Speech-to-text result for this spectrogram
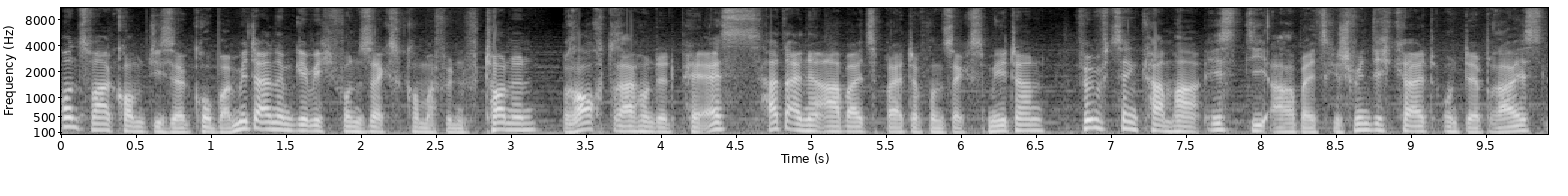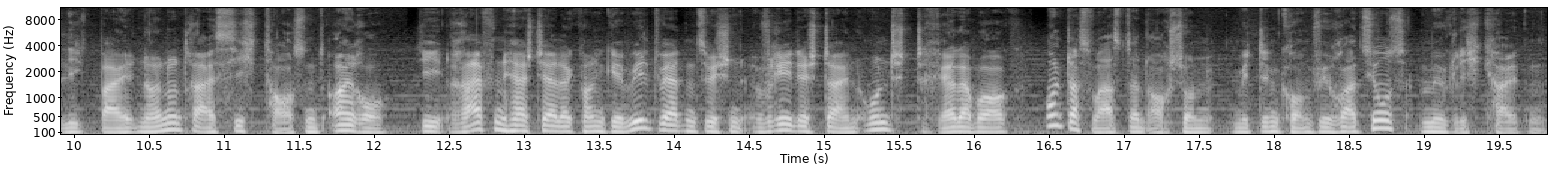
Und zwar kommt dieser Grubber mit einem Gewicht von 6,5 Tonnen, braucht 300 PS, hat eine Arbeitsbreite von 6 Metern, 15 km/h ist die Arbeitsgeschwindigkeit und der Preis liegt bei 39.000 Euro. Die Reifenhersteller können gewählt werden zwischen Vredestein und Trelleborg und das war's dann auch schon mit den Konfigurationsmöglichkeiten.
